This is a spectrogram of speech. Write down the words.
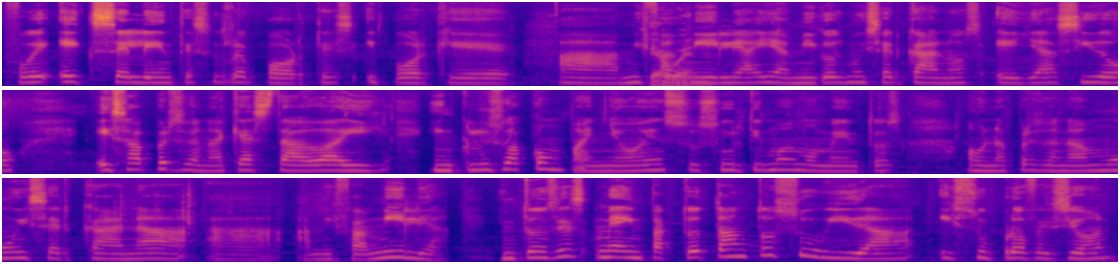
fue excelente sus reportes y porque a mi familia y amigos muy cercanos, ella ha sido esa persona que ha estado ahí, incluso acompañó en sus últimos momentos a una persona muy cercana a, a mi familia. Entonces me impactó tanto su vida y su profesión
